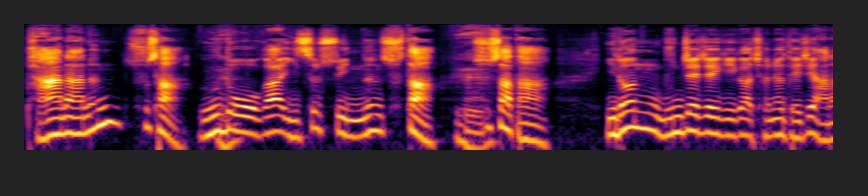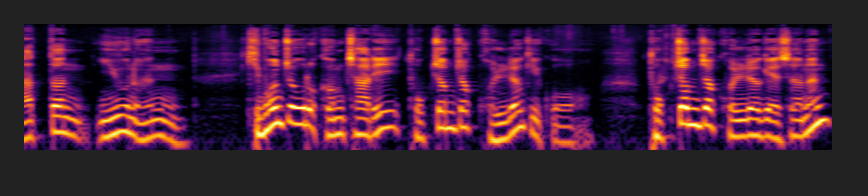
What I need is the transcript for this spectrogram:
반하는 수사, 의도가 있을 수 있는 수다, 네. 수사다. 이런 문제 제기가 전혀 되지 않았던 이유는 기본적으로 검찰이 독점적 권력이고 독점적 권력에서는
